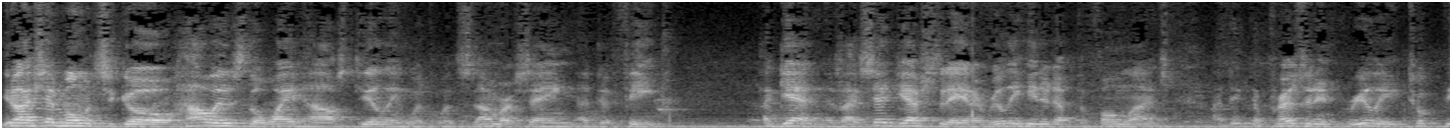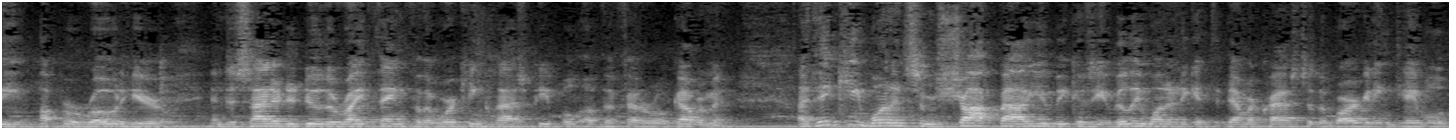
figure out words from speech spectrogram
You know, I said moments ago, how is the White House dealing with what some are saying a defeat? Again, as I said yesterday, and it really heated up the phone lines, I think the president really took the upper road here and decided to do the right thing for the working class people of the federal government. I think he wanted some shock value because he really wanted to get the Democrats to the bargaining table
